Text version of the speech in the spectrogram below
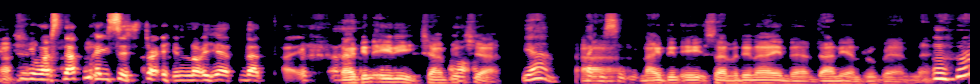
She was not my sister-in-law yet that time. 1980, champion Oo. siya. Yeah. Uh, Tagising. 1979, uh, Danny and Ruben. Mhm.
